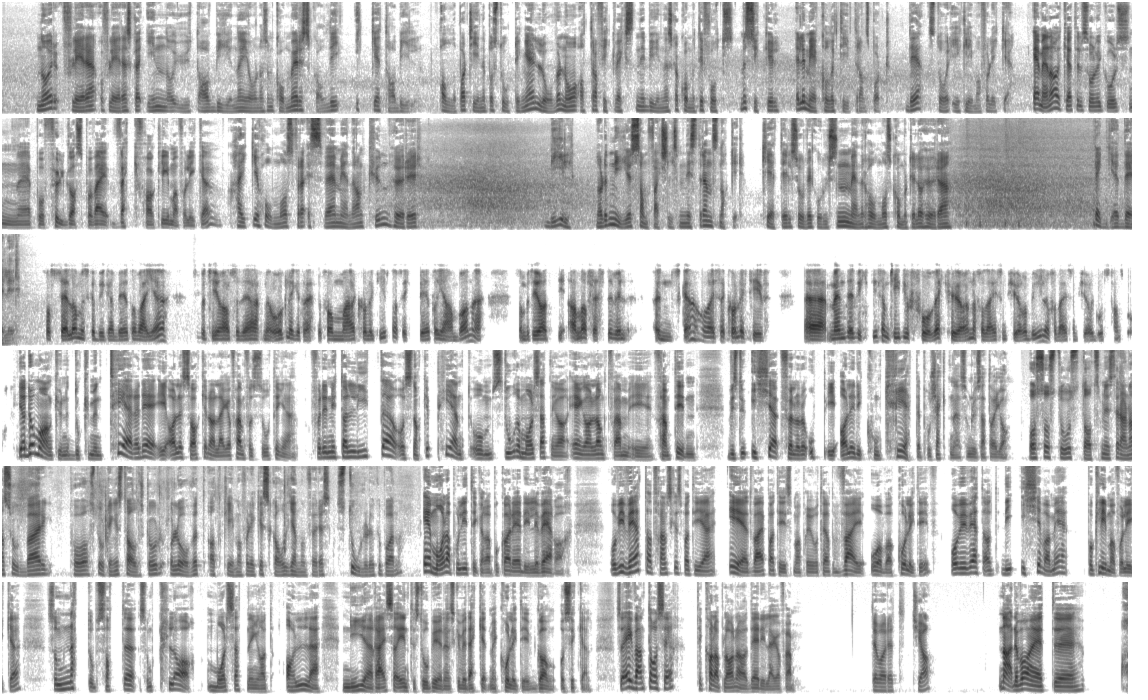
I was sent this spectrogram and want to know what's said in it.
Når flere og flere skal inn og ut av byene i årene som kommer, skal de ikke ta bilen. Alle partiene på Stortinget lover nå at trafikkveksten i byene skal komme til fots, med sykkel eller med kollektivtransport. Det står i klimaforliket. Jeg mener at Ketil Solvik-Olsen er på full gass på vei vekk fra klimaforliket. Heikki Holmås fra SV mener han kun hører bil når den nye samferdselsministeren snakker. Ketil Solvik-Olsen mener Holmås kommer til å høre begge deler. For selv om vi skal bygge bedre veier, så betyr altså det at vi òg legger til rette for mer kollektivtrafikk, bedre jernbane. Som betyr at de aller fleste vil ønske å reise kollektiv. Eh, men det er viktig samtidig å få vekk køene for de som kjører bil, og for de som kjører godstransport. Ja, Da må han kunne dokumentere det i alle sakene han legger frem for Stortinget. For det nytter lite å snakke pent om store målsetninger en gang langt frem i fremtiden, hvis du ikke følger det opp i alle de konkrete prosjektene som du setter i gang. Og så sto statsminister Erna Solberg på Stortingets talerstol og lovet at klimaforliket skal gjennomføres. Stoler du ikke på henne? Jeg måler politikere på hva det er de leverer. Og vi vet at Fremskrittspartiet er et veiparti som har prioritert vei over kollektiv. Og vi vet at de ikke var med på klimaforliket, som nettopp satte som klar målsetning at alle nye reiser inn til storbyene skulle bli dekket med kollektiv, gang og sykkel. Så jeg venter og ser til hva slags planer det de legger frem. Det var et tja? Nei, det var et uh,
